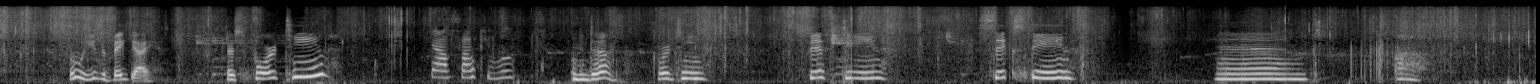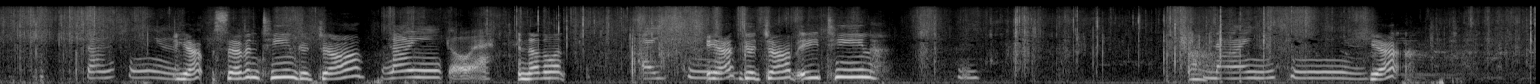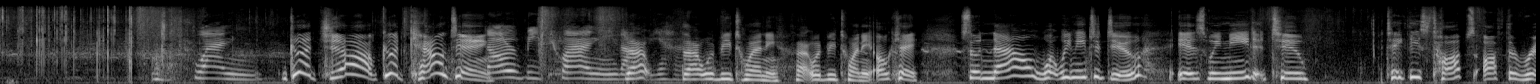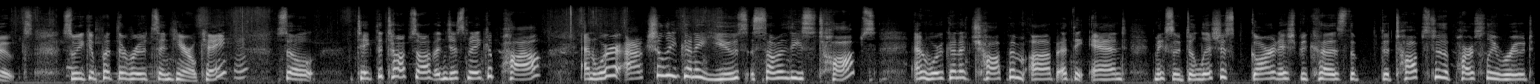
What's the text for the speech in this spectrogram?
Oh, he's a big guy. There's 14. yeah, funky root. It does. 14, 15, 16, and uh, Seventeen. yep, 17. Good job. Nine, go Another one. Eighteen. Yeah, good job. 18. Nineteen. Yeah. 20. Good job. Good counting. That would be 20. That, That, that would be 20. That would be 20. Okay, so now what we need to do is we need to take these tops off the roots. So we can put the roots in here, okay? So take the tops off and just make a pile. And we're actually going to use some of these tops and we're going to chop them up at the end. Makes a delicious garnish because the, the tops to the parsley root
